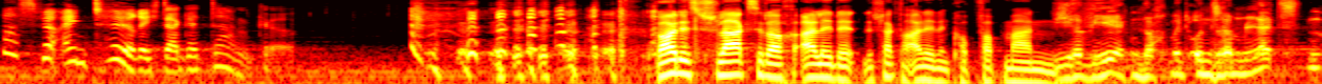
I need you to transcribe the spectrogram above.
Was für ein törichter Gedanke. Gott, jetzt schlag sie doch alle, den, schlag doch alle den Kopf ab, Mann. Wir werden noch mit unserem letzten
